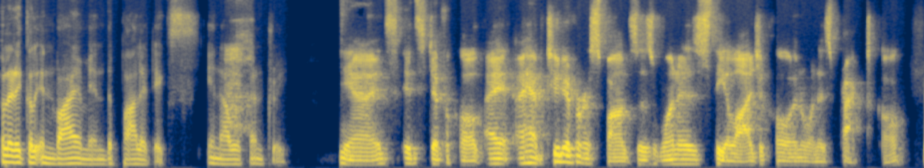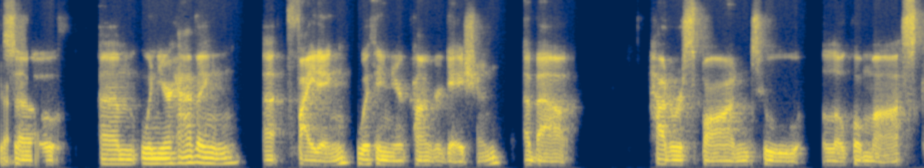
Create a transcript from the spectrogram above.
Political environment, the politics in our country? Yeah, it's it's difficult. I, I have two different responses. One is theological and one is practical. Sure. So um, when you're having uh, fighting within your congregation about how to respond to a local mosque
